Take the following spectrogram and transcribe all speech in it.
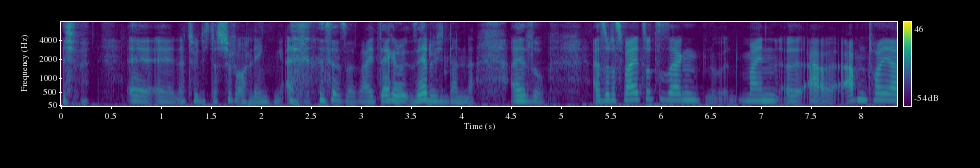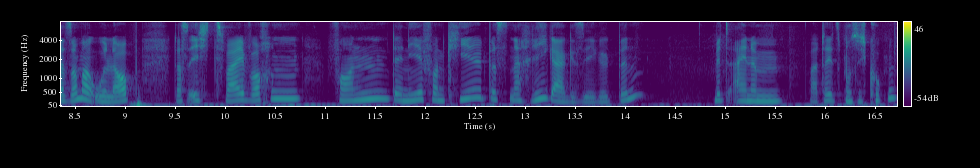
ich, äh, äh, natürlich das Schiff auch lenken. Also das war jetzt sehr, sehr durcheinander. Also, also das war jetzt sozusagen mein äh, Abenteuer-Sommerurlaub, dass ich zwei Wochen von der Nähe von Kiel bis nach Riga gesegelt bin. Mit einem, warte, jetzt muss ich gucken.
